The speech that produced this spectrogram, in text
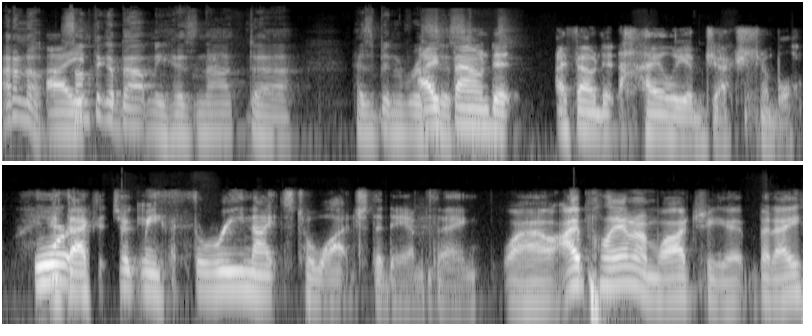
I don't know. I- Something about me has not uh, has been. I found it. I found it highly objectionable. or In fact, it took me three nights to watch the damn thing. Wow, I plan on watching it, but I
